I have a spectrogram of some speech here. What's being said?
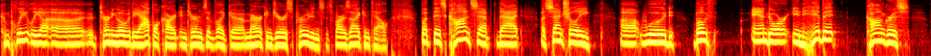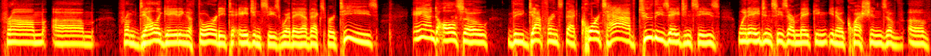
completely uh, uh, turning over the apple cart in terms of like uh, American jurisprudence, as far as I can tell. But this concept that essentially uh, would both and or inhibit Congress from um, from delegating authority to agencies where they have expertise, and also the deference that courts have to these agencies when agencies are making, you know, questions of of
